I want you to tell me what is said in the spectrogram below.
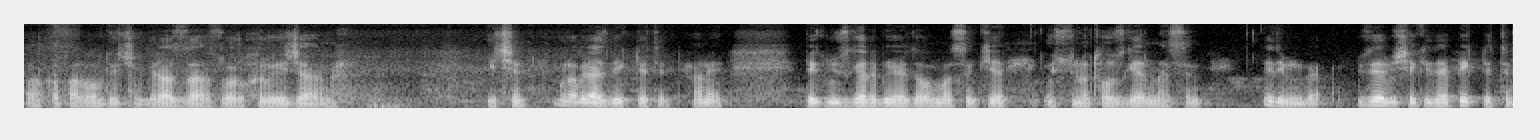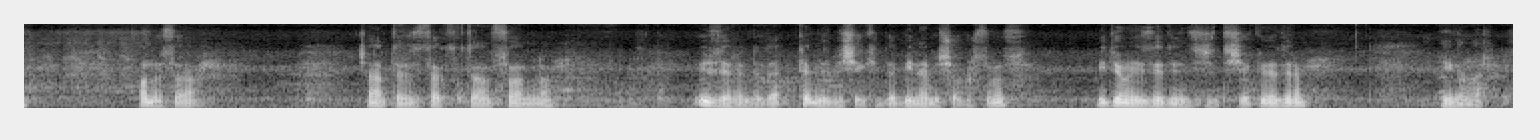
Hava kapalı olduğu için biraz daha zor kuruyacağını için buna biraz bekletin. Hani pek rüzgarlı bir yerde olmasın ki üstüne toz gelmesin. Dediğim gibi güzel bir şekilde bekletin. Ondan sonra çantanızı taktıktan sonra üzerinde de temiz bir şekilde binemiş olursunuz. Videomu izlediğiniz için teşekkür ederim. İyi günler.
